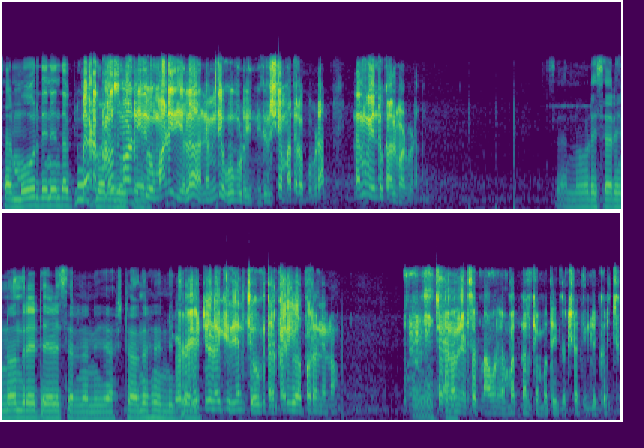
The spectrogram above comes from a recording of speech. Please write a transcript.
ಸರ್ ಮೂರ್ ದಿನದಿಂದ ಕ್ಲೋಸ್ ಬೇಡ ಕ್ಲೋಸ್ ಸರ್. ಮಾಡಿದ್ಯಲ್ಲ ನೆಮ್ಮದಿ ಹೋಗ್ಬಿಡು ಇದ್ರ ವಿಷಯ ಮಾತಾಡಕ್ ಹೋಗ್ಬೇಡ. ನನಗೂ ಎಂದು ಕಾಲ್ ಮಾಡ್ಬೇಡ. ಸರ್ ನೋಡಿ ಸರ್ ಇನ್ನೊಂದ್ ರೇಟ್ ಹೇಳಿ ಸರ್ ನನಗೆ ಅಷ್ಟು ಅಂದ್ರೆ ನಿಜ ರೇಟ್ ಹೇಳಕ್ಕೆ ಇದೇನು ಚೌಕ್ ತರಕಾರಿ ವ್ಯಾಪಾರ ನೀನು? ಚಾನಲ್ ನಡ್ಸಕ್ ನಾವು ಎಂಬತ್ನಾಲ್ಕು ಎಂಬತ್ತೈದು ಲಕ್ಷ ತಿಂಗಳಿಗೆ ಖರ್ಚು.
